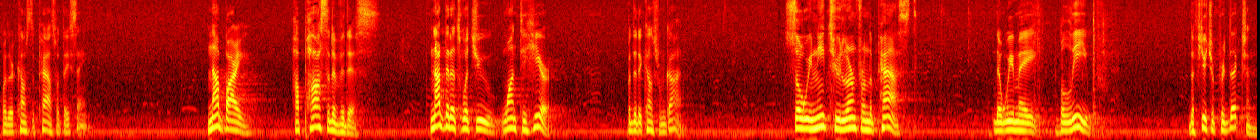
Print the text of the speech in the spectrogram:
whether it comes to pass what they say. Not by how positive it is, not that it's what you want to hear, but that it comes from God. So we need to learn from the past that we may believe the future prediction.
